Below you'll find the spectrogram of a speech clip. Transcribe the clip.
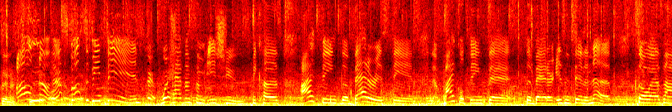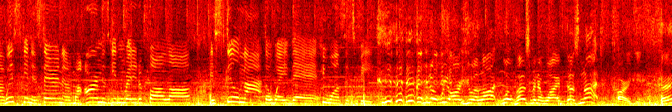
thinner. Oh too thin. no, they're supposed to be thin. We're having some issues because I think the batter is thin, and Michael thinks that the batter isn't thin enough. So as I'm whisking and stirring, and my arm is getting ready to fall off, it's still not the way that he wants it to be. You know, we argue a lot. What husband and wife does not argue, okay?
